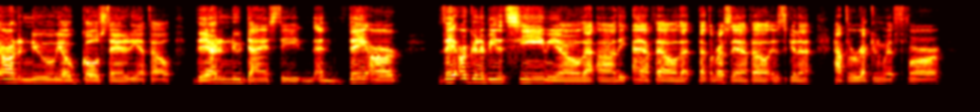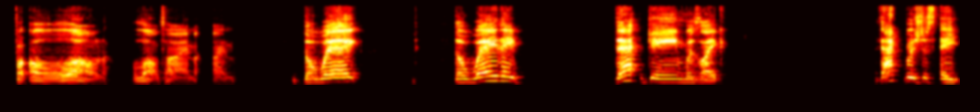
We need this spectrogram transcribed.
are the new, you know, gold standard of the NFL. They are the new dynasty, and they are they are going to be the team, you know, that uh the NFL that that the rest of the NFL is going to have to reckon with for for a long, long time. I'm the way the way they that game was like that was just a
